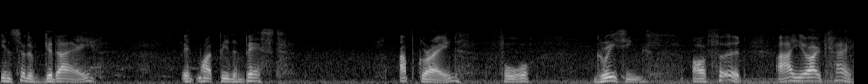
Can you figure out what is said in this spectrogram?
instead of g'day, it might be the best upgrade for greeting I've heard. Are you okay?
